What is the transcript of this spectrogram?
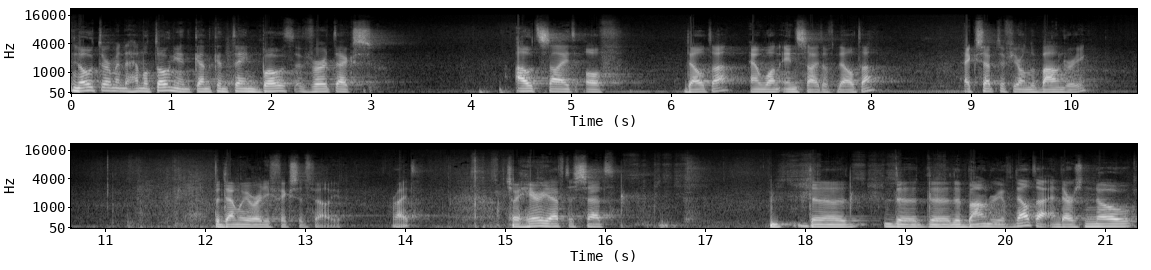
no term in the Hamiltonian can contain both a vertex outside of delta and one inside of delta, except if you're on the boundary but then we already fixed its value, right? So here you have to set the, the, the, the boundary of delta, and there's no,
